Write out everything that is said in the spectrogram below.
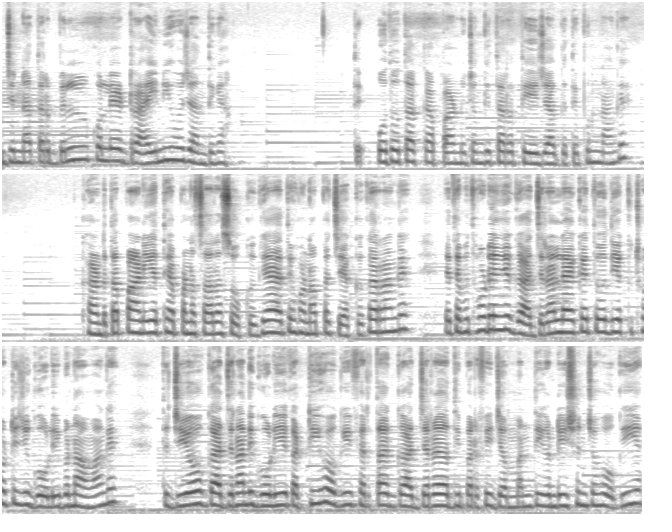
ਜਿੰਨਾ ਤਰ ਬਿਲਕੁਲ ਇਹ ਡਰਾਈ ਨਹੀਂ ਹੋ ਜਾਂਦੀਆਂ, ਤੇ ਉਦੋਂ ਤੱਕ ਆਪਾਂ ਨੂੰ ਚੰਗੀ ਤਰ੍ਹਾਂ ਤੇਜ਼ ਅੱਗ ਤੇ ਭੁੰਨਾਂਗੇ। ਖੰਡ ਤਾਂ ਪਾਣੀ ਇੱਥੇ ਆਪਣਾ ਸਾਰਾ ਸੁੱਕ ਗਿਆ ਹੈ ਤੇ ਹੁਣ ਆਪਾਂ ਚੈੱਕ ਕਰਾਂਗੇ। ਇੱਥੇ ਆਪਾਂ ਥੋੜ੍ਹੀਆਂ ਜਿਹੀਆਂ ਗਾਜਰਾਂ ਲੈ ਕੇ ਤੇ ਉਹਦੀ ਇੱਕ ਛੋਟੀ ਜਿਹੀ ਗੋਲੀ ਬਣਾਵਾਂਗੇ। ਤੇ ਜੇ ਉਹ ਗਾਜਰਾਂ ਦੀ ਗੋਲੀ ਇਕੱਠੀ ਹੋ ਗਈ, ਫਿਰ ਤਾਂ ਗਾਜਰ ਦੀ ਬਰਫੀ ਜੰਮਣ ਦੀ ਕੰਡੀਸ਼ਨ 'ਚ ਹੋ ਗਈ ਹੈ।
